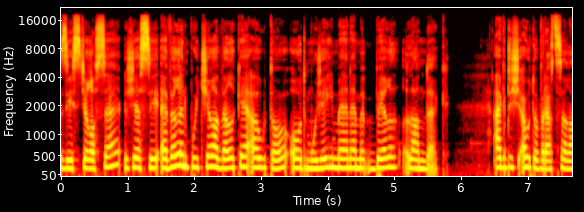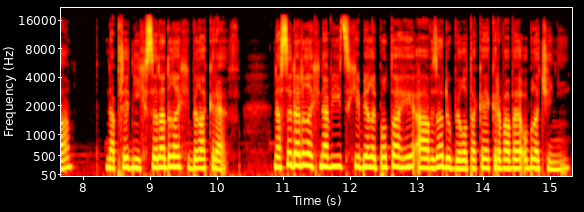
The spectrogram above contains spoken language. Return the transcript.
Zjistilo se, že si Evelyn půjčila velké auto od muže jménem Bill Landek. A když auto vracela, na předních sedadlech byla krev. Na sedadlech navíc chyběly potahy a vzadu bylo také krvavé oblečení.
